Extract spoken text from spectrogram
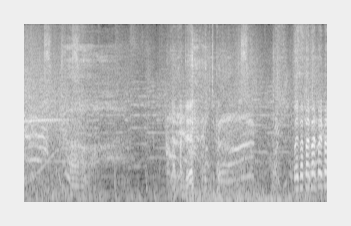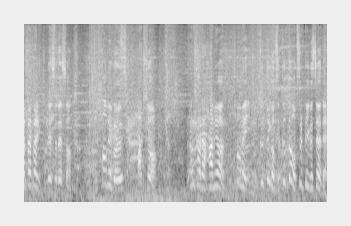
약한데. 빨리 됐어 됐어. 처음에 뭐 맞죠? 평타를 하면 처음에 끄떡 없어 끄떡 없을 때 이거 써야 돼.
